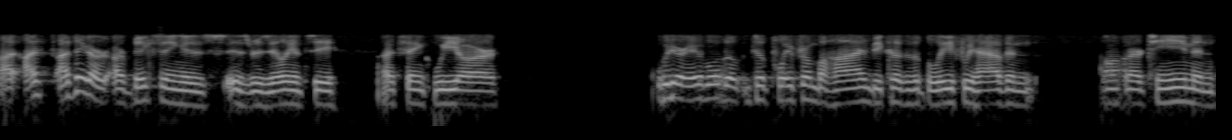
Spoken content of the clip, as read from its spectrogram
I, I I think our, our big thing is is resiliency. I think we are we are able to, to play from behind because of the belief we have in on our team and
